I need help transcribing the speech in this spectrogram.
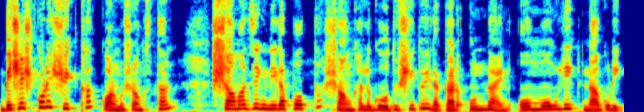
বিশেষ করে শিক্ষা, কর্মসংস্থান, সামাজিক নিরাপত্তা, সংখ্যালঘু অধ্যুষিত এলাকার উন্নয়ন ও মৌলিক নাগরিক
